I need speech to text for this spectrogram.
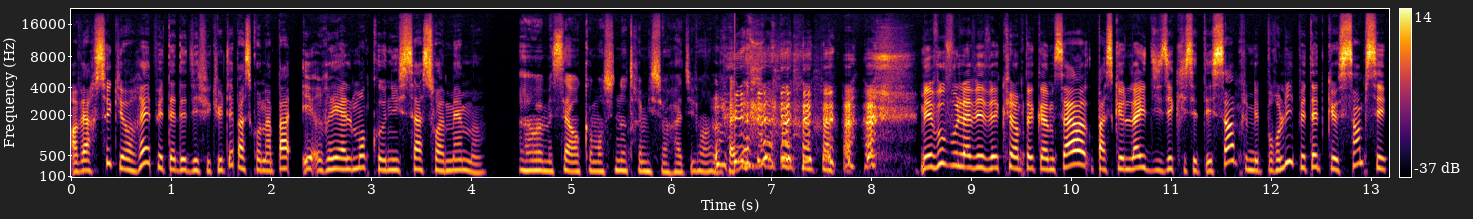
envers ceux qui auraient peut-être des difficultés parce qu'on n'a pas réellement connu ça soi-même? Ah ouais, mais ça, on commence une autre émission radio. Hein, mais vous, vous l'avez vécu un peu comme ça, parce que là, il disait que c'était simple, mais pour lui, peut-être que simple, c'est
